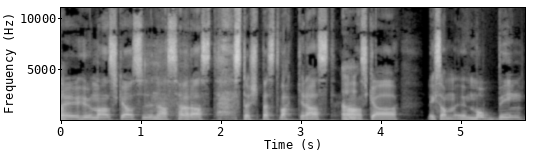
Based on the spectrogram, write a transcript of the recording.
eller? Ja. hur man ska synas, höras, störst, bäst, vackrast. Ja. Hur man ska liksom mobbing,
